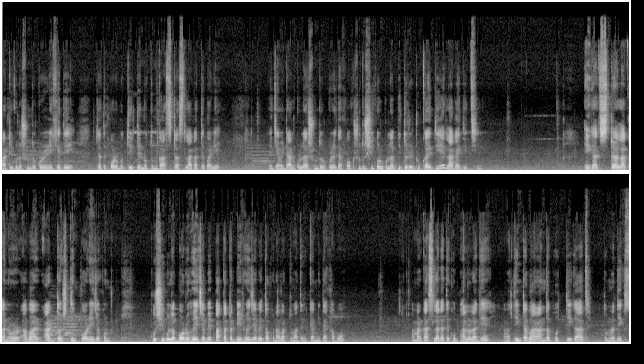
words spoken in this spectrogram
মাটিগুলো সুন্দর করে রেখে দেই, যাতে পরবর্তীতে নতুন গাছ টাছ লাগাতে পারি। এই যে আমি ডালগুলা সুন্দর করে দেখো, শুধু শিকড়গুলো ভিতরে ঢুকাই দিয়ে লাগাই দিচ্ছি। এই গাছটা লাগানোর আবার আট দশ দিন পরে যখন কুশিগুলো বড় হয়ে যাবে, পাতাটা বের হয়ে যাবে, তখন আবার তোমাদেরকে আমি দেখাবো। আমার গাছ লাগাতে খুব ভালো লাগে। আমার তিনটা বারান্দা ভর্তি গাছ, তোমরা দেখছ।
